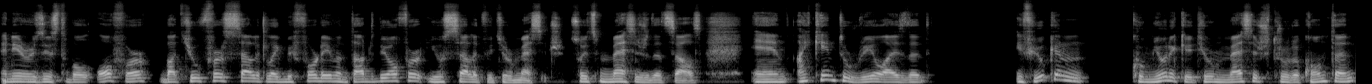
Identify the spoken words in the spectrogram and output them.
an irresistible offer, but you first sell it like before they even touch the offer, you sell it with your message. So it's message that sells. And I came to realize that if you can communicate your message through the content,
